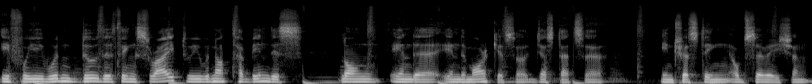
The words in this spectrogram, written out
if we wouldn't do the things right, we would not have been this long in the in the market. So just that's a interesting observation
